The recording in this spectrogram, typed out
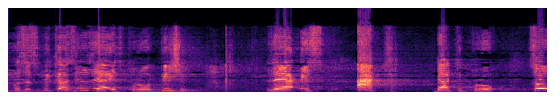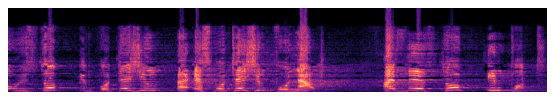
Mr. Speaker, since there is prohibition, there is act that pro so we stop importation uh, exportation for now. As they stop import.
